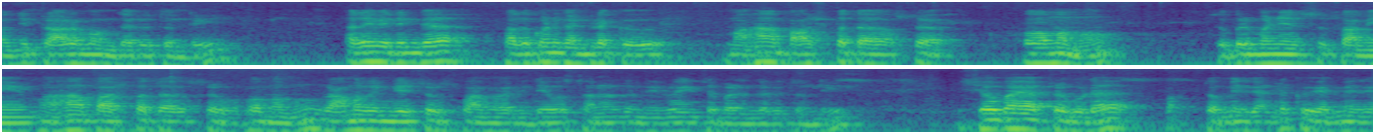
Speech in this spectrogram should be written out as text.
అది ప్రారంభం జరుగుతుంది. అదేవిధంగా పదకొండు గంటలకు మహాపాశుపత హోమము. సుబ్రహ్మణ్య స్వామి మహాపాశుపత హోమము. రామలింగేశ్వర స్వామి వారి దేవస్థానంలో నిర్వహించబడడం జరుగుతుంది. శోభాయాత్ర కూడా తొమ్మిది గంటలకు ఎనిమిది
